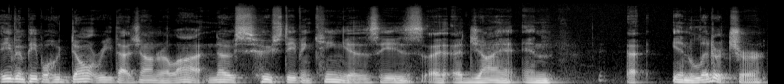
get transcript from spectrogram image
even people who don't read that genre a lot know who Stephen King is. He's a, a giant in uh, in literature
